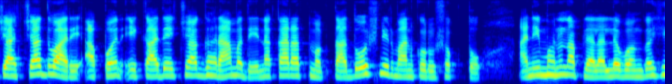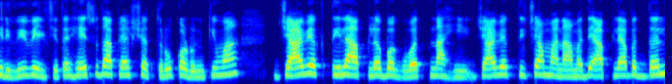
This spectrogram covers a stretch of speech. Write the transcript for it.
ज्याच्याद्वारे आपण एखाद्याच्या घरामध्ये नकारात्मकता दोष निर्माण करू शकतो. आणि म्हणून आपल्याला लवंग हिरवी वेलची तर हे सुद्धा आपल्या शत्रूकडून किंवा ज्या व्यक्तीला आपलं बघवत नाही ज्या व्यक्तीच्या मनामध्ये आपल्याबद्दल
